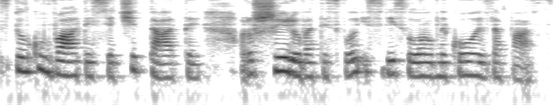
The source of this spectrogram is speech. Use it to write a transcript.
спілкуватися, читати, розширювати свій, свій словниковий запас.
